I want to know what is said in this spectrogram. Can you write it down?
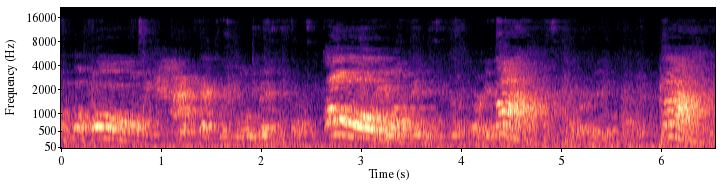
Oh, yeah. Work that quick a little bit. Oh! Stay up in. Turn it Ah! Turn it. Ah!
